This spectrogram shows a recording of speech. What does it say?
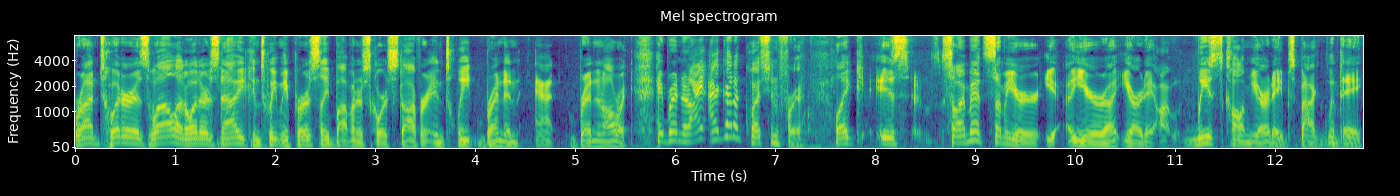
We're on Twitter as well at Oilers Now. You can tweet me personally, Bob underscore Stauffer, and tweet Brendan at Brendan Ulrich. Hey, Brendan, I, I got a question for you. Like, is so I met some of your your uh, yard uh, we used to call them yard apes back in the day,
